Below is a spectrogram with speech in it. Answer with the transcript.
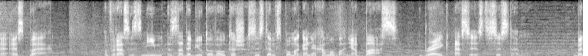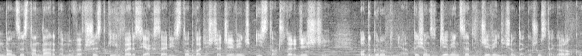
ESP. Wraz z nim zadebiutował też system wspomagania hamowania BAS Brake Assist System, będący standardem we wszystkich wersjach serii 129 i 140 od grudnia 1996 roku.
